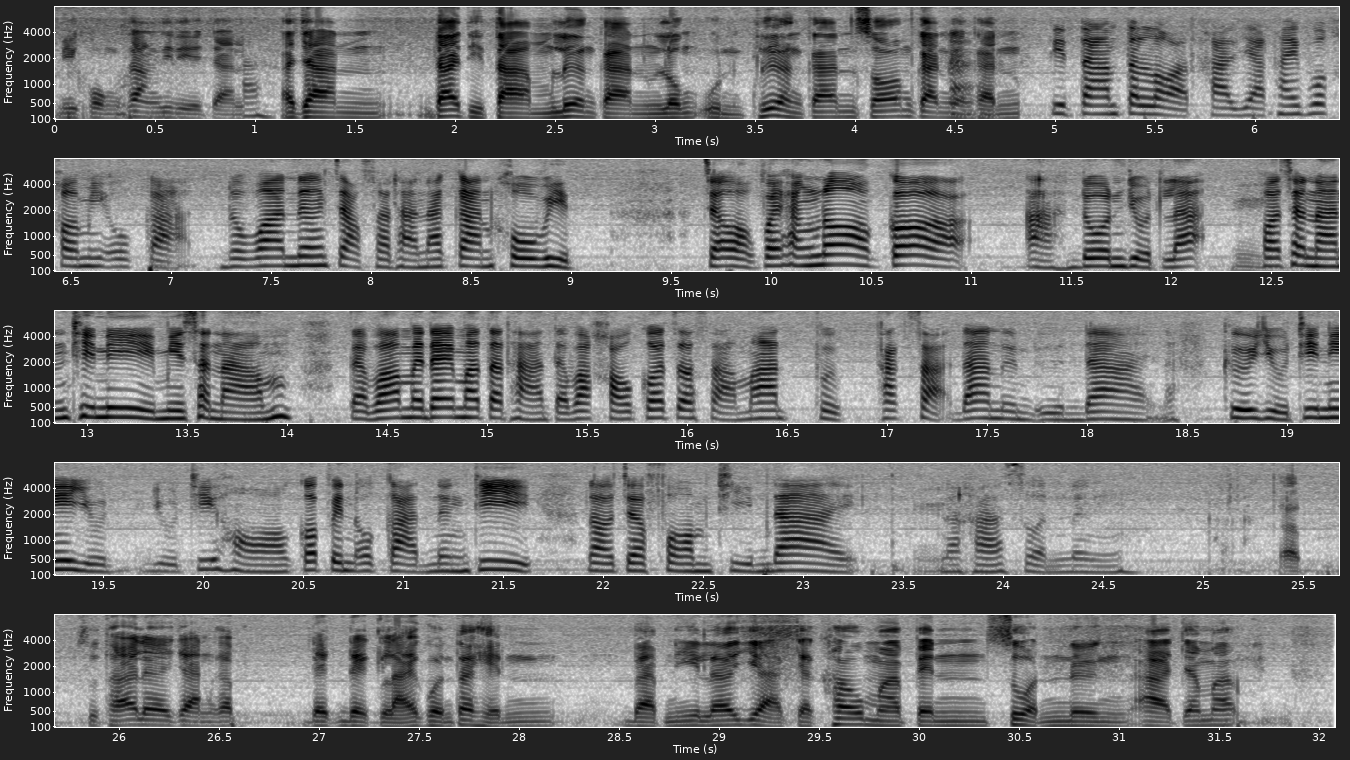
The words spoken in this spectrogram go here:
มีโครงสร้างที่ดีอาจารย์ อาจารย์ได้ติดตามเรื่องการลงอุ่นเครื่องการซ้อมการแข่งขัน ติดตามตลอดค่ะ อยากให้พวกเขามีโอกาสเพราะว่าเนื่องจากสถานการณ์โควิด จะออกไปข้างนอกก็ อะโดนหยุดละอืมเพราะฉะนั้นที่นี่มีสนาม แต่ว่าไม่ได้มาตรฐาน แต่ว่าเขาก็จะสามารถฝึกทักษะด้านอื่น ๆได้นะคืออยู่ที่นี่อยู่อยู่ที่หอก็เป็นโอกาสหนึ่งที่เราจะฟอร์มทีมได้นะคะ ส่วนหนึ่งครับสุดท้ายเลยอาจารย์ครับ เด็กๆหลายคนถ้าเห็นแบบนี้แล้วอยากจะเข้ามาเป็นส่วนหนึ่งอาจจะมา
